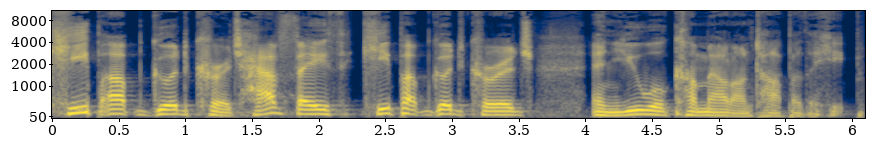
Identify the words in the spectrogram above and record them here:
Keep up good courage. Have faith, keep up good courage, and you will come out on top of the heap.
